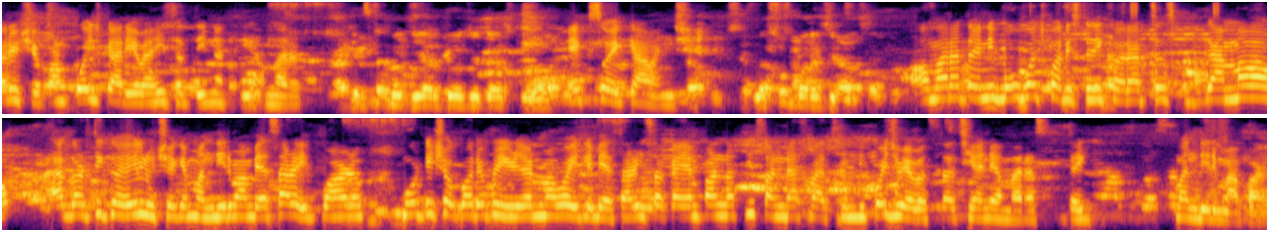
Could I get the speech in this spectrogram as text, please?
કરી છે પણ કોઈ જ કાર્યવાહી થતી નથી અમારે. એકસો એકાવન છે. અમારા તો એની બહુ જ પરિસ્થિતિ ખરાબ છે. ગામમાં આગળથી કહેલું છે કે મંદિરમાં બેસાડે પણ મોટી છોકરીઓ પીરિયડમાં હોય એટલે બેસાડી શકાય એમ પણ નથી. સંડાસ બાથરૂમની કોઈ જ વ્યવસ્થા છે નહીં અમારા મંદિરમાં પણ.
